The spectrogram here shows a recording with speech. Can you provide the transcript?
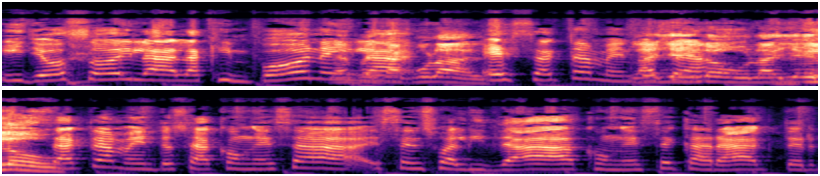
Y yo soy la, la que impone La y la... espectacular. Exactamente. La o sea, J-Lo, la J-Lo. Exactamente, o sea, con esa sensualidad, con ese carácter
